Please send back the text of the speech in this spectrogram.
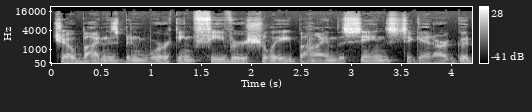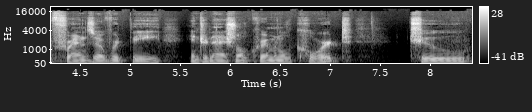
Joe Biden has been working feverishly behind the scenes to get our good friends over at the International Criminal Court to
